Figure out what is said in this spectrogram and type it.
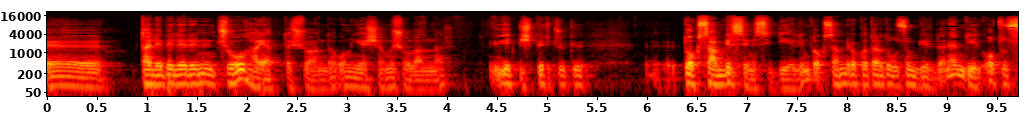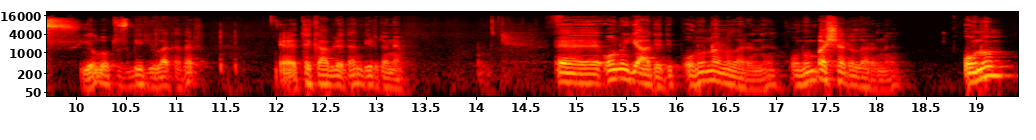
e, talebelerinin çoğu hayatta şu anda onu yaşamış olanlar 71 çünkü 91 senesi diyelim. 91 o kadar da uzun bir dönem değil. 30 yıl, 31 yıla kadar e, tekabül eden bir dönem. E, onu yad edip onun anılarını, onun başarılarını, onun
